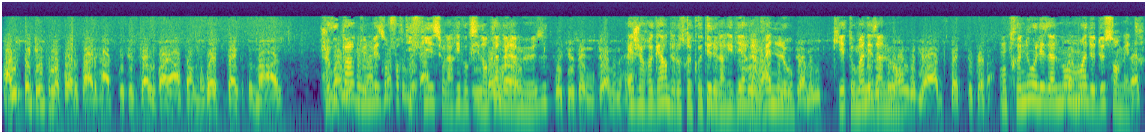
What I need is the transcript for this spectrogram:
I'm speaking from a fortified house which is held by us on the west bank of the Meuse. Je vous parle d'une maison fortifiée sur la rive occidentale de la Meuse et je regarde de l'autre côté de la rivière vers Venlo, qui est aux mains des Allemands. Entre nous et les Allemands, moins de 200 mètres.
